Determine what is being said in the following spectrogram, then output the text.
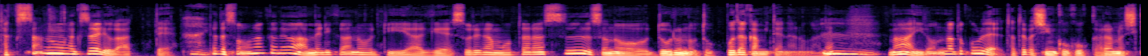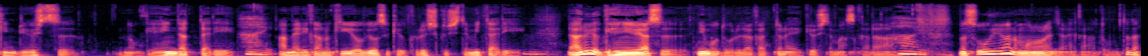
たくさん悪材料があって、はい、ただその中ではアメリカの利上げそれがもたらすそのドルのどっぽ高みたいなのがね、うん、まあいろんなところで例えば新興国からの資金流出の原因だったり、はい、アメリカの企業業績を苦しくしてみたり、うん、あるいは原油安にもドル高っていうのは影響してますから、はい、まあ、そういうようなものなんじゃないかなと。ただ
